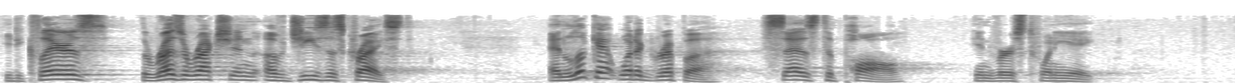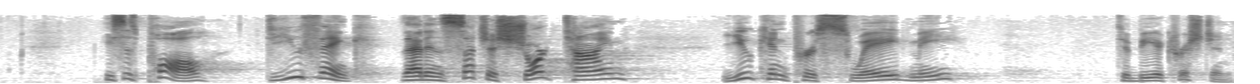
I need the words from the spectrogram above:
He declares the resurrection of Jesus Christ. And look at what Agrippa says to Paul in verse 28. He says, Paul, do you think that in such a short time you can persuade me to be a Christian.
